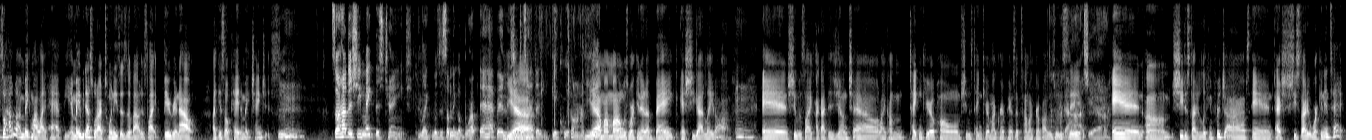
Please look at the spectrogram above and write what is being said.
So mm. how do I make my life happy? And maybe that's what our 20s is about is like figuring out like it's okay to make changes. Mm. So how did she make this change? Like, was it something abrupt that happened? And she just had to get quick on her feet. Yeah, my mom was working at a bank and she got laid off. Mm. And she was like, I got this young child, like I'm taking care of home. She was taking care of my grandparents at the time. My grandfather was Oh my really sick. gosh, yeah. and um, she just started looking for jobs and actually she started working in tech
